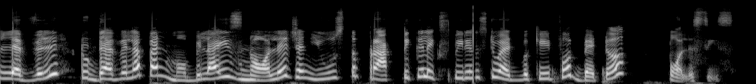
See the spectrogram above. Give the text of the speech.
level to develop and mobilize knowledge and use the practical experience to advocate for better policies.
